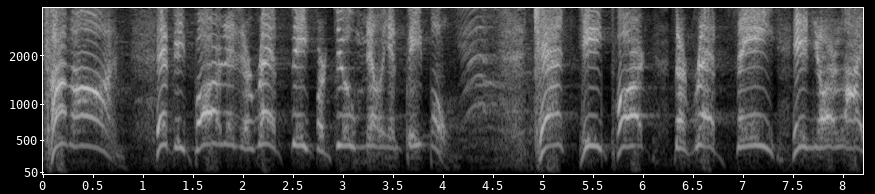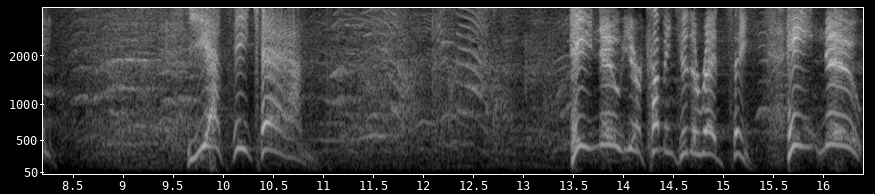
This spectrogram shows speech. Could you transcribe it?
Come on. If he parted the Red Sea for two million people, can't he part the Red Sea in your life? Yes, he can. He knew you're coming to the Red Sea. He knew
